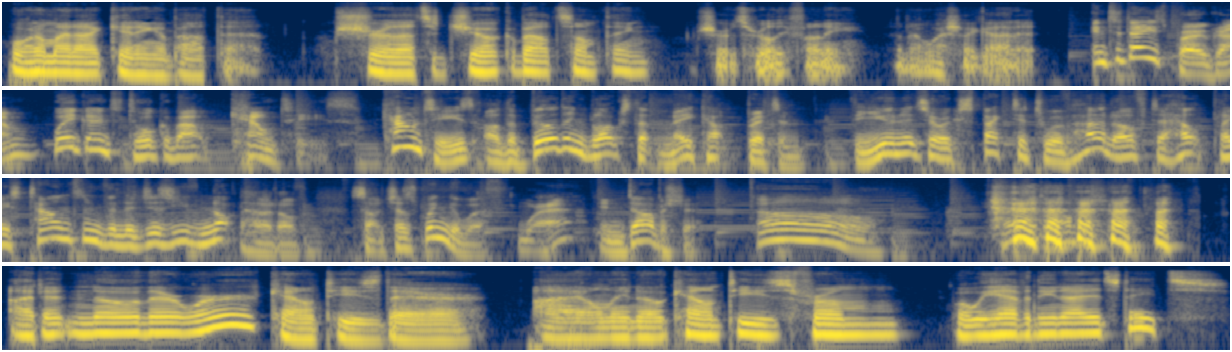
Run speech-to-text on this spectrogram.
What am I not getting about that? I'm sure that's a joke about something. I'm sure it's really funny, and I wish I got it. In today's programme, we're going to talk about counties. Counties are the building blocks that make up Britain. The units you're expected to have heard of to help place towns and villages you've not heard of, such as Wingerworth. Where? In Derbyshire. Oh. Derbyshire? I didn't know there were counties there. I only know counties from what we have in the United States.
